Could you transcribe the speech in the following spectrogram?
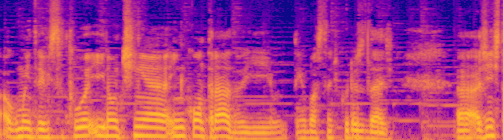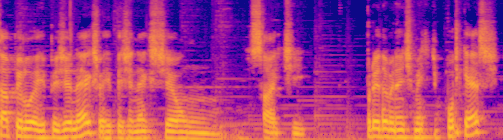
alguma entrevista tua e não tinha encontrado, e eu tenho bastante curiosidade. Ah, a gente está pelo RPG Next, o RPG Next é um site predominantemente de podcast,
